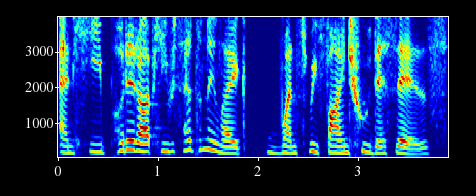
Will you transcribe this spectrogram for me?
And he put it up. He said something like, once we find who this is,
